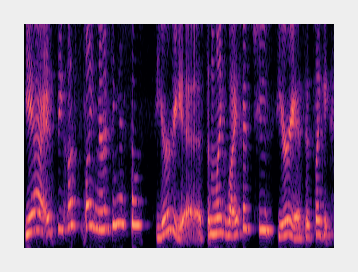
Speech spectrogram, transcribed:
Yeah, it's because like nursing is so serious and like life is too serious. It's like,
